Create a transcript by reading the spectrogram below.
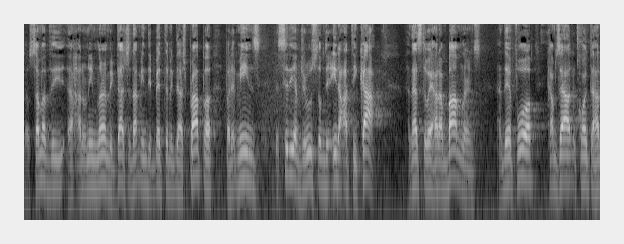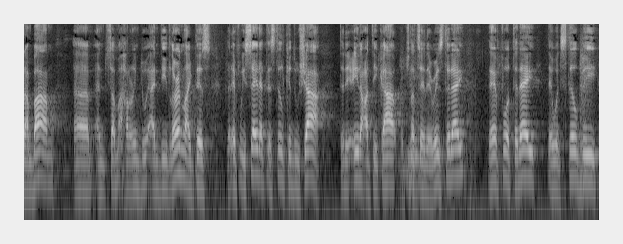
So some of the uh, Harunim learn mikdash does not mean the Bet Mikdash proper, but it means the city of Jerusalem, the Ira Atika, and that's the way Harambam learns, and therefore comes out according to Harambam uh, and some Aharonim do indeed learn like this, that if we say that there's still Kedusha to the Eid Atika, which let's say there is today, therefore today there would still be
